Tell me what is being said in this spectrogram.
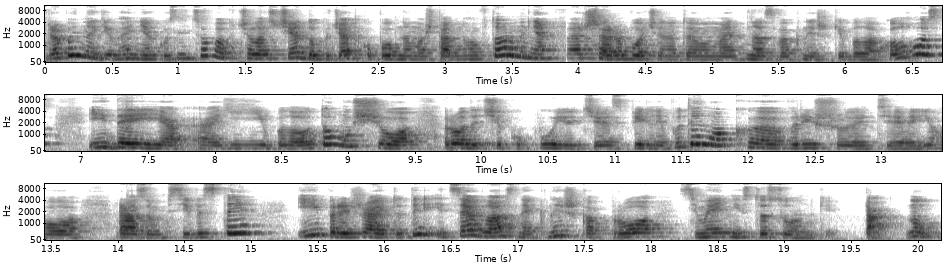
драбиною Євгенія Кузнєцова почала ще до початку повномасштабного вторгнення. Перша робоча на той момент назва книжки була Колгосп. І ідея е, її була у тому, що родичі купують е, спільний будинок, е, вирішують його разом всі вести і переїжджають туди. І це власне книжка про сімейні стосунки. Так, ну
